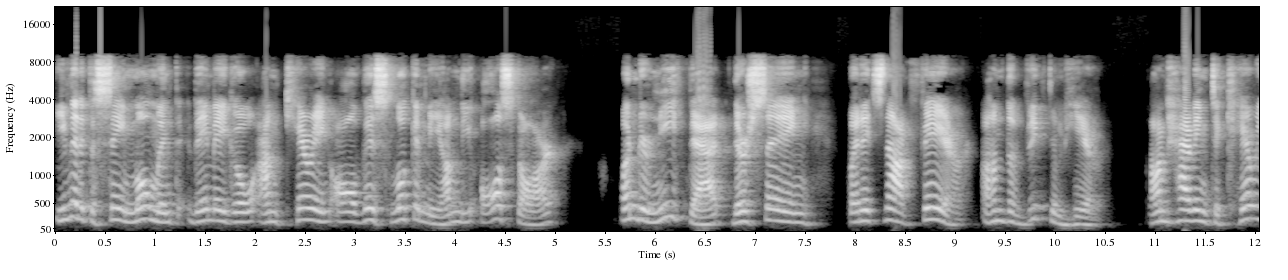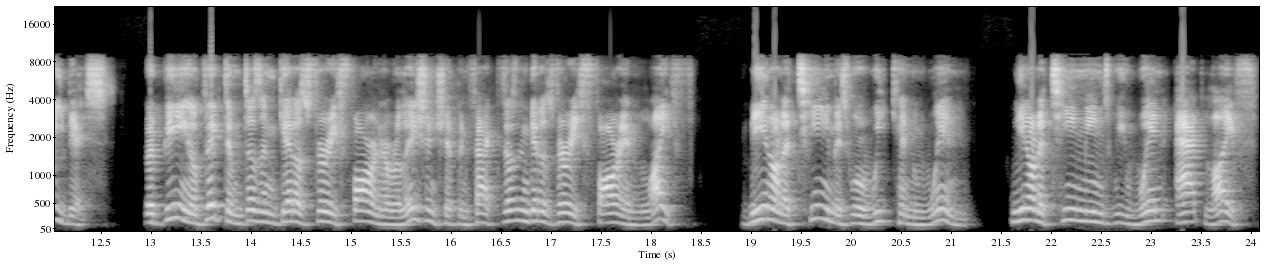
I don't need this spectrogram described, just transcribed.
Even at the same moment, they may go, I'm carrying all this. Look at me. I'm the all star. Underneath that, they're saying, but it's not fair. I'm the victim here. I'm having to carry this. But being a victim doesn't get us very far in a relationship. In fact, it doesn't get us very far in life. Being on a team is where we can win. Being on a team means we win at life.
